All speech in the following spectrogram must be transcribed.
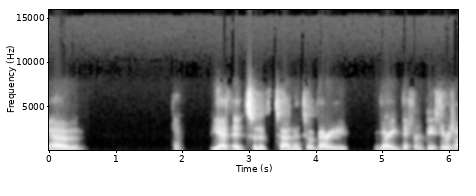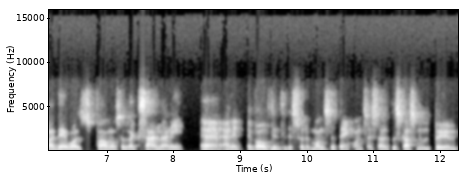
Um, yeah, it sort of turned into a very, very different beast. The original idea was far more sort of like Sandman-y, uh, and it evolved into this sort of monster thing once I started discussing it with Boom,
